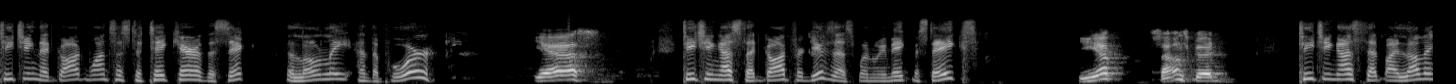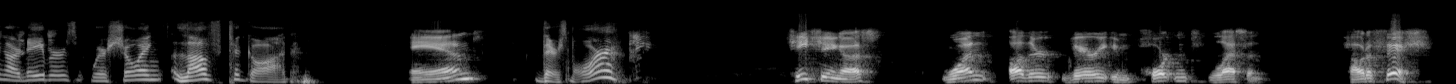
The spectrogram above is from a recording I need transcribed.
Teaching that God wants us to take care of the sick, the lonely, and the poor? Yes. Teaching us that God forgives us when we make mistakes? Yep. Sounds good. Teaching us that by loving our neighbors, we're showing love to God. And There's more? teaching us one other very important lesson, how to fish.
